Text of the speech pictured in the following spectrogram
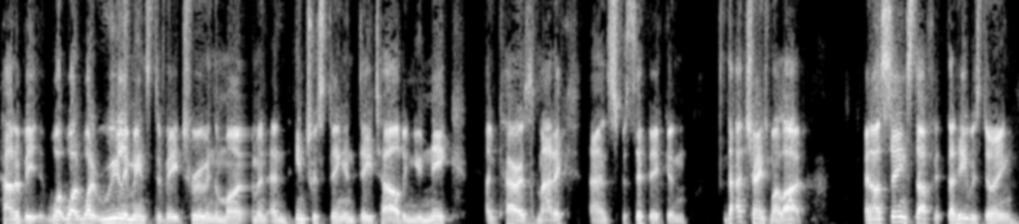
how to be what, what what it really means to be true in the moment and interesting and detailed and unique and charismatic and specific and that changed my life and i was seeing stuff that he was doing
